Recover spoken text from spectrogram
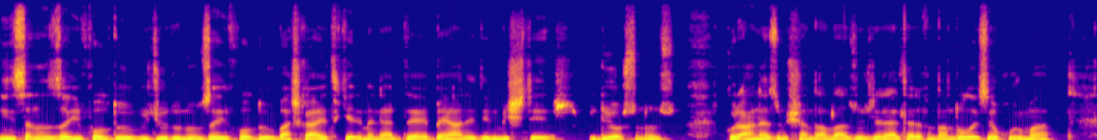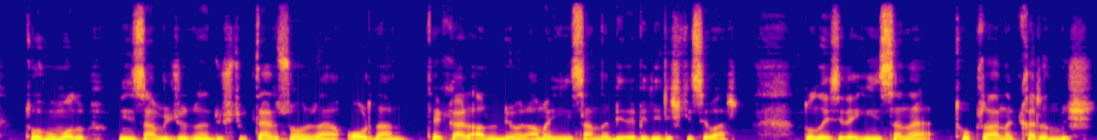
İnsanın zayıf olduğu, vücudunun zayıf olduğu başka ayet kelimelerde beyan edilmiştir biliyorsunuz. Kur'an-ı Azimüşşan'da Allah Azze ve Celal tarafından. Dolayısıyla hurma tohum olup insan vücuduna düştükten sonra oradan tekrar alınıyor ama insanla birebir ilişkisi var. Dolayısıyla insana toprağına karılmış,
